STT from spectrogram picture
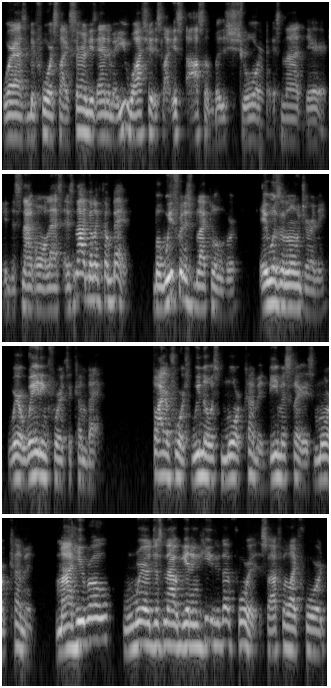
Whereas before, it's like certain these anime, you watch it, it's like it's awesome, but it's short. It's not there. It's not gonna last. It's not gonna come back. But we finished Black Clover. It was a long journey. We're waiting for it to come back. Fire Force, we know it's more coming. Demon Slayer, it's more coming. My Hero, we're just now getting heated up for it. So I feel like for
